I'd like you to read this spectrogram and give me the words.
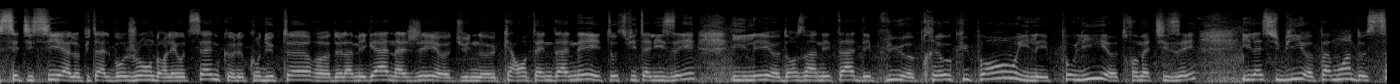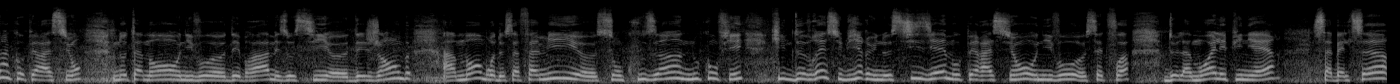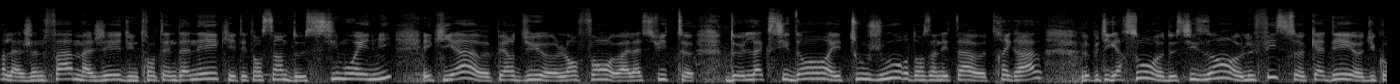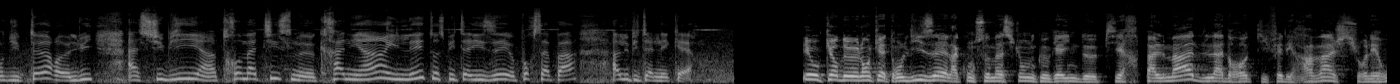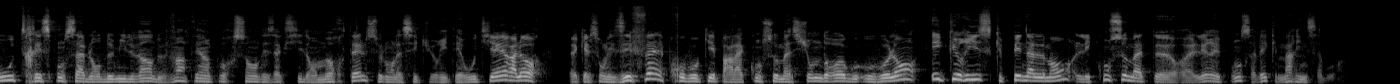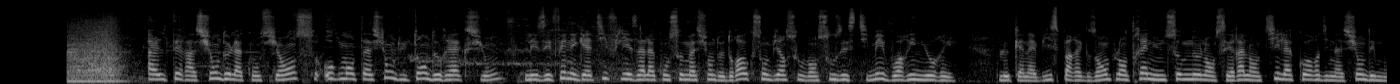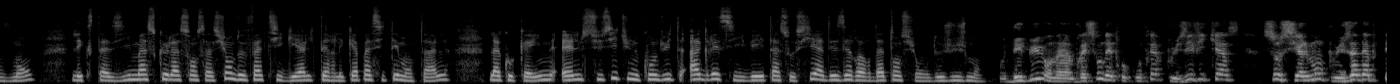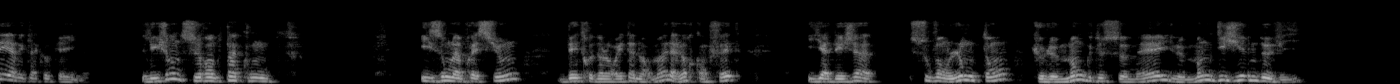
C'est ici à l'hôpital Beaujon dans les Hauts-de-Seine que le conducteur de la Mégane âgé d'une quarantaine d'années est hospitalisé. Il est dans un état des plus préoccupants, il est poli, traumatisé. Il a subi pas moins de cinq opérations, notamment au niveau des bras mais aussi des jambes. Un membre de sa famille, son cousin, nous confiait qu'il devrait subir une sixième opération au niveau cette fois de la moelle épinière. Sa belle-sœur, la jeune femme âgée d'une trentaine d'années qui était enceinte de six mois et demi et qui a euh, perdu euh, l'enfant euh, à la suite de l'accident est toujours dans un état très grave. Le petit garçon de 6 ans, le fils cadet du conducteur, lui a subi un traumatisme crânien. Il est hospitalisé pour sa part à l'hôpital Necker. Et au cœur de l'enquête, on le disait, la consommation de cocaïne de Pierre Palmade, la drogue qui fait des ravages sur les routes, responsable en 2020 de 21% des accidents mortels selon la sécurité routière. Alors, euh, quels sont les effets provoqués par la consommation de drogue au volant et que risquent pénalement les consommateurs? Les réponses avec Marine Sabourin. Altération de la conscience, augmentation du temps de réaction, les effets négatifs liés à la consommation de drogue sont bien souvent sous-estimés, voire ignorés. Le cannabis, par exemple, entraîne une somnolence et ralentit la coordination des mouvements. L'ecstasy masque la sensation de fatigue et altère les capacités mentales. La cocaïne, elle, suscite une conduite agressive et est associée à des erreurs d'attention ou de jugement. Au début, on a l'impression d'être au contraire plus efficace, socialement plus adapté avec la cocaïne. Les gens ne se rendent pas compte. Ils ont l'impression d'être dans leur état normal alors qu'en fait, il y a déjà souvent longtemps que le manque de sommeil, le manque d'hygiène de vie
